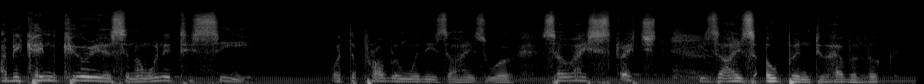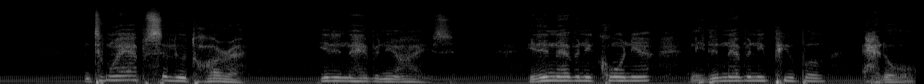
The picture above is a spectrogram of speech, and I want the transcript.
I became curious and I wanted to see what the problem with his eyes were. So I stretched his eyes open to have a look. And to my absolute horror, he didn't have any eyes. He didn't have any cornea and he didn't have any pupil at all.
